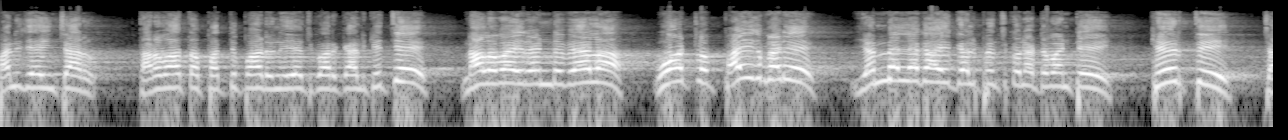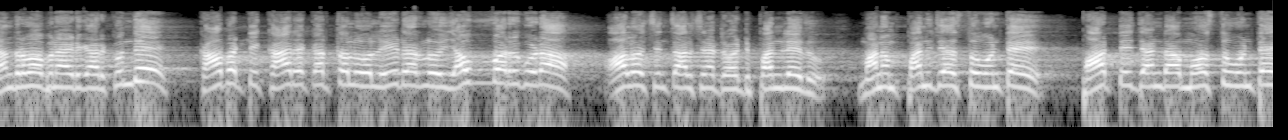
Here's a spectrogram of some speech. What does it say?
పని చేయించారు. తర్వాత పత్తిపాడు నియోజకవర్గానికి ఇచ్చి నలభై రెండు వేల ఓట్లు పైకి పడి ఎమ్మెల్యేగా గెలిపించుకున్నటువంటి కీర్తి చంద్రబాబు నాయుడు గారికి ఉంది. కాబట్టి కార్యకర్తలు లీడర్లు ఎవ్వరు కూడా ఆలోచించాల్సినటువంటి పని లేదు. మనం పని చేస్తూ ఉంటే పార్టీ జెండా మోస్తూ ఉంటే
